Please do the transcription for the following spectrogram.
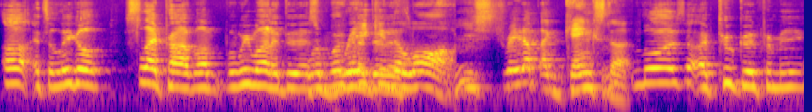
Oh, it's illegal. Slight problem, but we want to do this. We're, do breaking the law. He's straight up a gangster. Laws are too good for me.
